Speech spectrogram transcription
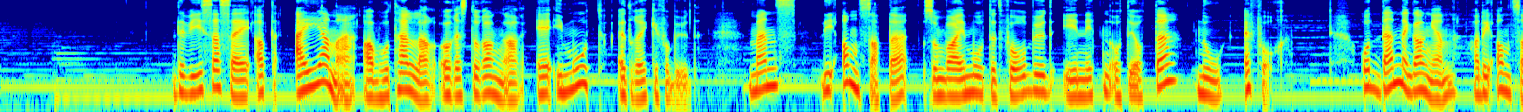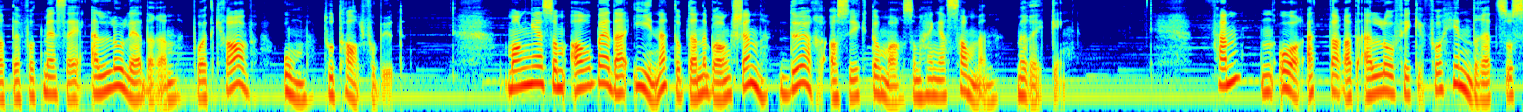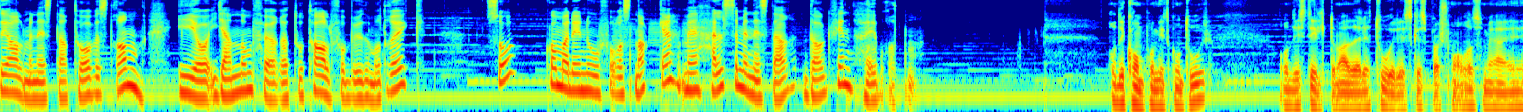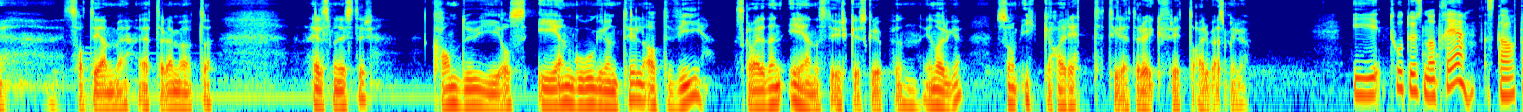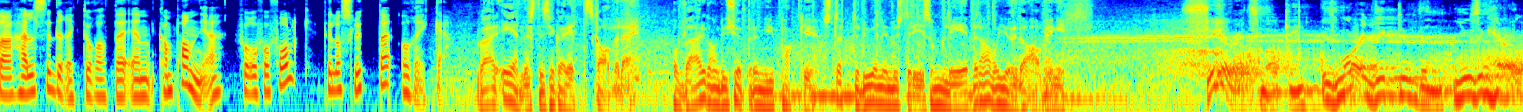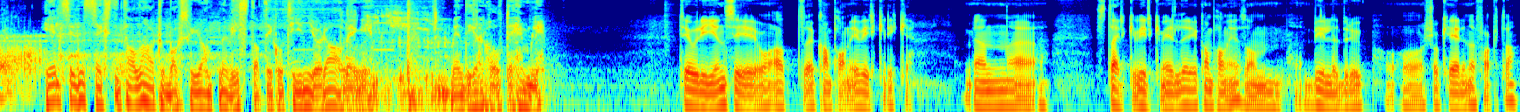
Det viser seg at eierne av hoteller og restauranter er imot et røykeforbud, mens de ansatte som var imot et forbud i 1988, nå er for. Og denne gangen har de ansatte fått med seg LO-lederen på et krav om totalforbud. Mange som arbeider i nettopp denne bransjen, dør av sykdommer som henger sammen med røyking. 15 år etter at LO fikk forhindret sosialminister Tove Strand i å gjennomføre totalforbudet mot røyk, så kommer de nå for å snakke med helseminister Dagfinn Høybråten. Og de kom på mitt kontor og de stilte meg det retoriske spørsmålet som jeg satt igjen med etter det møtet. Helseminister, kan du gi oss én god grunn til at vi skal være den eneste yrkesgruppen i Norge som ikke har rett til et røykfritt arbeidsmiljø? I 2003 starter Helsedirektoratet en kampanje for å få folk til å slutte å røyke. Hver eneste sigarett skader deg, og hver gang du kjøper en ny pakke, støtter du en industri som lever av å gjøre deg avhengig. Helt siden 60-tallet har tobakksgigantene visst at nikotin gjør deg avhengig, men de har holdt det hemmelig. Teorien sier jo at kampanje virker ikke, men uh, sterke virkemidler i kampanje, som billedbruk og sjokkerende fakta,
